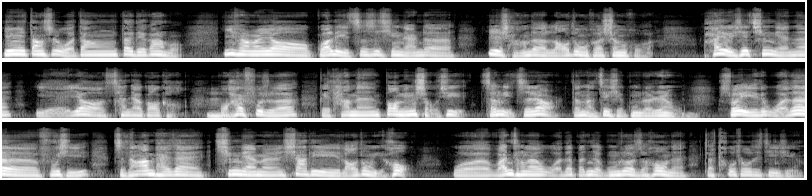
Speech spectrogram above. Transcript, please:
因为当时我当带队干部，一方面要管理知识青年的日常的劳动和生活，还有一些青年呢也要参加高考，我还负责给他们报名手续、整理资料等等这些工作任务，所以我的复习只能安排在青年们下地劳动以后，我完成了我的本职工作之后呢，再偷偷的进行。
